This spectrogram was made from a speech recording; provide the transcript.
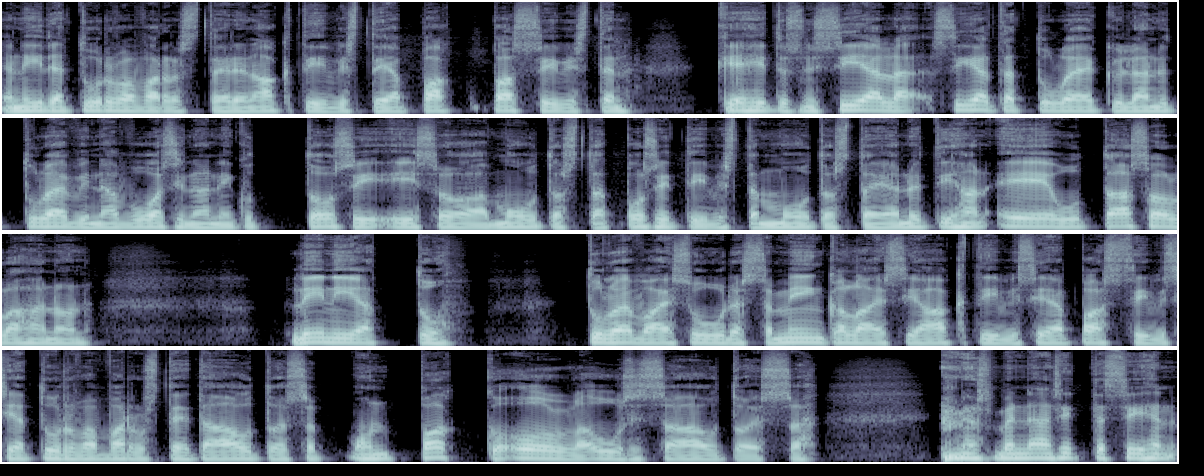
ja niiden turvavarusteiden aktiivisten ja passiivisten kehitys, niin siellä, sieltä tulee kyllä nyt tulevina vuosina niin kuin tosi isoa muutosta, positiivista muutosta ja nyt ihan EU-tasollahan on – linjattu tulevaisuudessa, minkälaisia aktiivisia ja passiivisia turvavarusteita autoissa on pakko olla uusissa autoissa. Jos mennään sitten siihen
